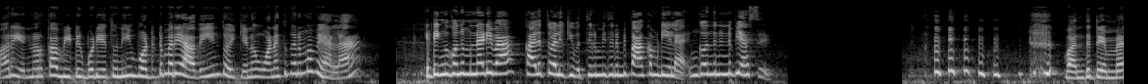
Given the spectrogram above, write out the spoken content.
மாதிரி இன்னொருக்கா வீட்டுக்கு படிய துணியும் போட்டுட்டு மாதிரி அதையும் துவைக்கணும். உனக்கு தினமும் வேலை? இப்போ இங்கே கொஞ்சம் முன்னாடி வா. கழுத்து வலிக்கு. திரும்பி திரும்பி பார்க்க முடியல. இங்கே வந்து நின்று பேசு. வந்துட்டேம்மா.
